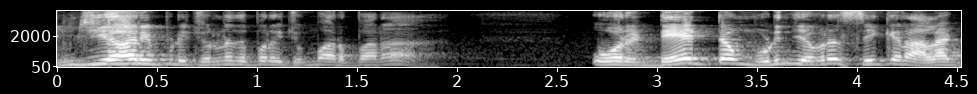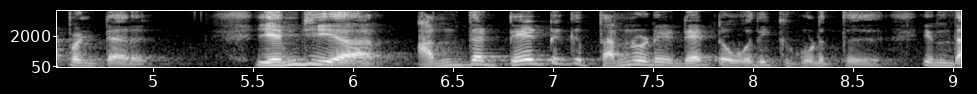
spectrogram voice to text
எம்ஜிஆர் இப்படி சொன்னது பிறகு சும்மா இருப்பாரா? ஒரு டேட்டை முடிஞ்சவரை சீக்கிரம் அலாட் பண்ணிட்டாரு. எம்ஜிஆர் அந்த டேட்டுக்கு தன்னுடைய டேட்டை ஒதுக்கி கொடுத்து இந்த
